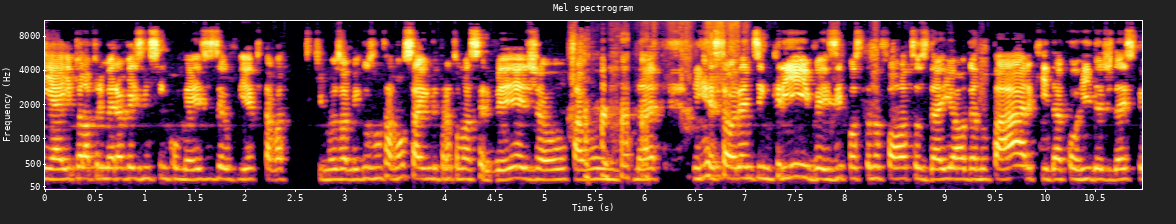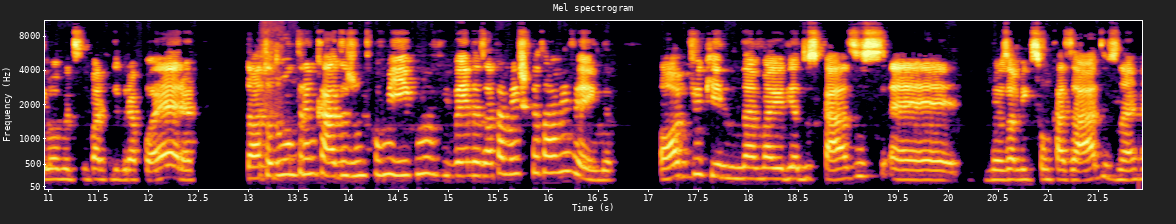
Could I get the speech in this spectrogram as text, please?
E aí, pela primeira vez em cinco meses, eu via que, tava, que meus amigos não estavam saindo para tomar cerveja ou estavam né, em restaurantes incríveis e postando fotos da yoga no parque, da corrida de 10 quilômetros no Parque do Ibirapuera. Tava todo mundo trancado junto comigo, vivendo exatamente o que eu estava vivendo. Óbvio que, na maioria dos casos, é, meus amigos são casados, né?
